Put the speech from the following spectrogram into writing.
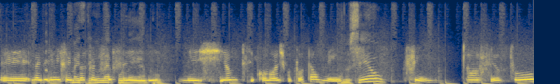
é, mas ele me fez Mas o bastante. Ele mexeu no psicológico totalmente. No seu? Sim. Nossa, eu tô.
